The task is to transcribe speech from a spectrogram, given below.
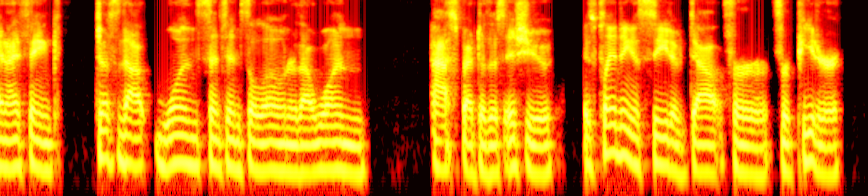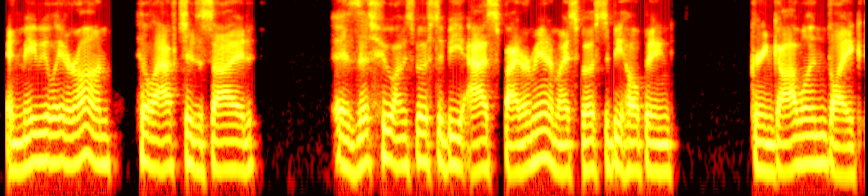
And I think just that one sentence alone or that one aspect of this issue is planting a seed of doubt for for Peter. And maybe later on, he'll have to decide is this who I'm supposed to be as Spider Man? Am I supposed to be helping Green Goblin like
